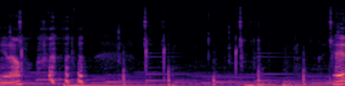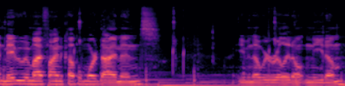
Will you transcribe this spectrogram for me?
you know? and maybe we might find a couple more diamonds, even though we really don't need them.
